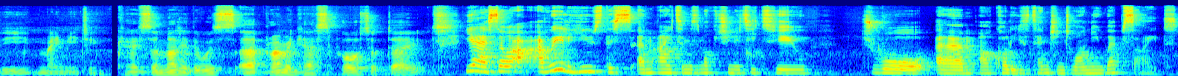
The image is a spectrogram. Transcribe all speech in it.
the May meeting. Okay, so Maddie, there was a primary care support update. Yeah, so I, I really used this um, item as an opportunity to draw um, our colleagues' attention to our new website,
